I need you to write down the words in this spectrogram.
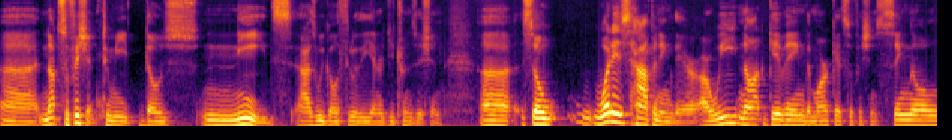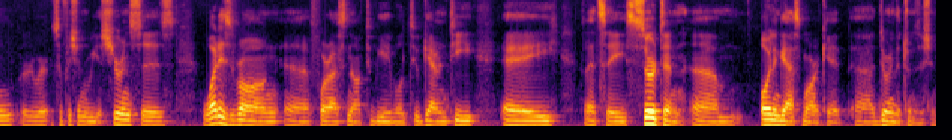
uh, not sufficient to meet those needs as we go through the energy transition. Uh, so, what is happening there? Are we not giving the market sufficient signal, sufficient reassurances? What is wrong uh, for us not to be able to guarantee a, let's say, certain um, oil and gas market uh, during the transition?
